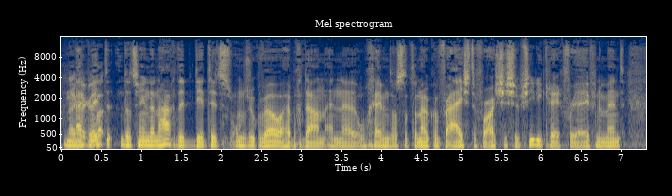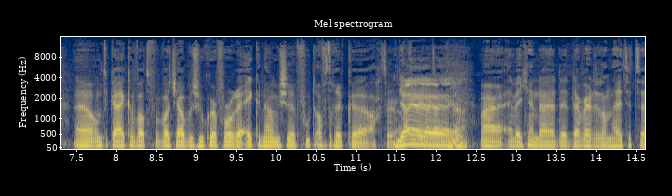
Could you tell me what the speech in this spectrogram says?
nee, Ja, kijk, ik weet dat ze in Den Haag dit, dit, dit onderzoek wel hebben gedaan. En eh, op een gegeven moment was dat dan ook een vereiste voor als je subsidie kreeg voor je evenement. eh, om te kijken wat, voor- wat jouw bezoeker voor eh, economische voetafdruk eh, achter. Ja, ja, ja, ja, ja. Maar en weet je, en daar, daar- daar werden dan heet het, eh,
